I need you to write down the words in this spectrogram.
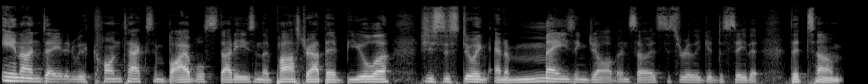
inundated with contacts and Bible studies, and the pastor out there, Beulah, she's just doing an amazing job. And so it's just really good to see that that um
